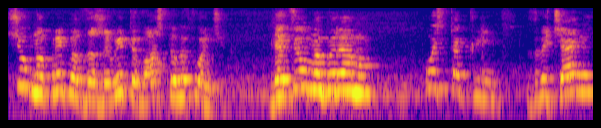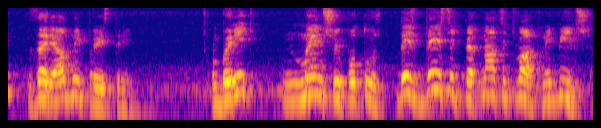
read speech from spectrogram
щоб, наприклад, заживити ваш телефончик. Для цього ми беремо ось такий звичайний зарядний пристрій. Беріть меншої потужності, десь 10-15 Вт, не більше.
